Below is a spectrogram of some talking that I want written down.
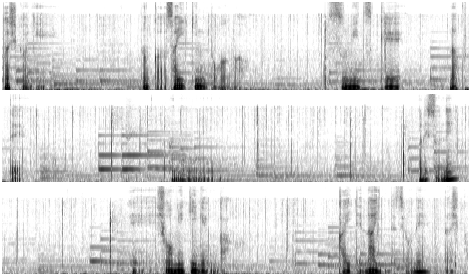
確かになんか細菌とかが住み着けなくて、あのー、あれですよね、えー、賞味期限が書いてないんですよね、確か。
